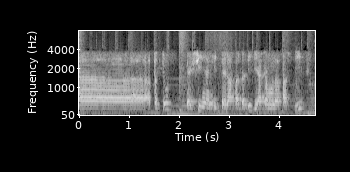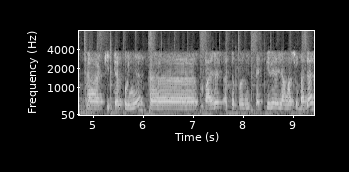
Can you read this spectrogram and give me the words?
uh, apa tu? Vaksin yang kita dapat tadi dia akan mengenal pasti uh, kita punya uh, virus ataupun bakteria yang masuk badan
